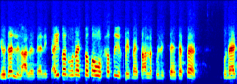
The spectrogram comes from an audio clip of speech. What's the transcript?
يدلل على ذلك، أيضا هناك تطور خطير فيما يتعلق بالاستهدافات. هناك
